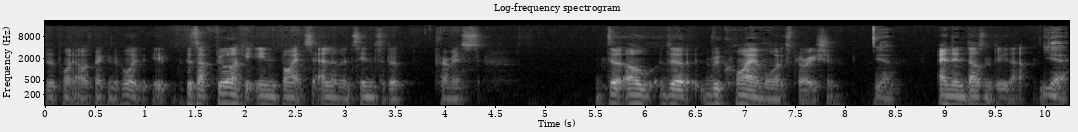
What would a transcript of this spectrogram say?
the point I was making before, it, because I feel like it invites elements into the premise that oh, that require more exploration, Yeah. and then doesn't do that. Yeah.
